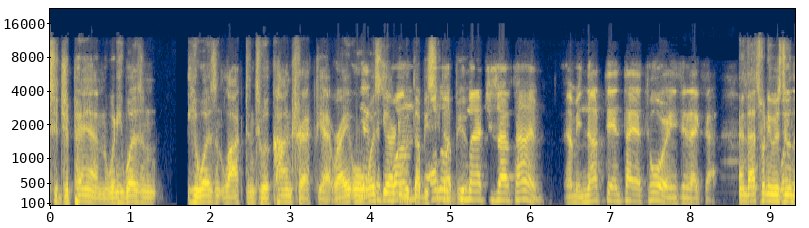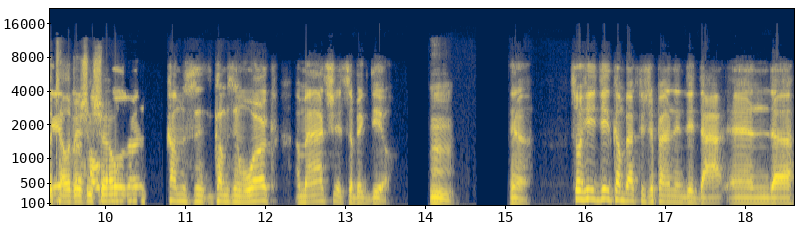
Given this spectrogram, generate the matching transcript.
to Japan when he wasn't he wasn't locked into a contract yet, right? Or yeah, was he already one, with WCW? One matches at a time. I mean, not the entire tour or anything like that. And that's when he was when doing the television show. Comes in, comes in work a match. It's a big deal. Mm. Yeah. So he did come back to Japan and did that. And uh,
